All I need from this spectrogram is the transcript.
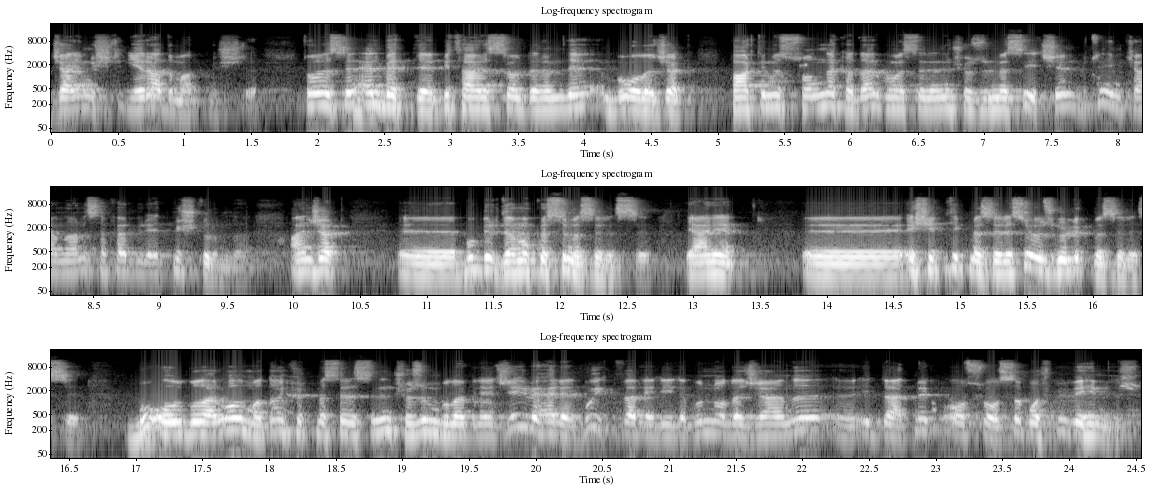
caymıştı, geri adım atmıştı. Dolayısıyla elbette bir tarihsel dönemde bu olacak. Partimiz sonuna kadar bu meselenin çözülmesi için bütün imkanlarını seferber etmiş durumda. Ancak e, bu bir demokrasi meselesi. Yani e, eşitlik meselesi, özgürlük meselesi. Bu olgular olmadan Kürt meselesinin çözüm bulabileceği ve hele bu iktidar eliyle bunun olacağını e, iddia etmek olsa olsa boş bir vehimdir.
